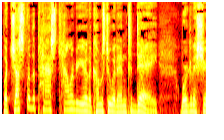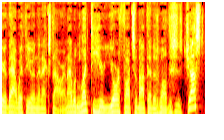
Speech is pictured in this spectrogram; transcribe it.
But just for the past calendar year that comes to an end today, we're going to share that with you in the next hour. And I would like to hear your thoughts about that as well. This is just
